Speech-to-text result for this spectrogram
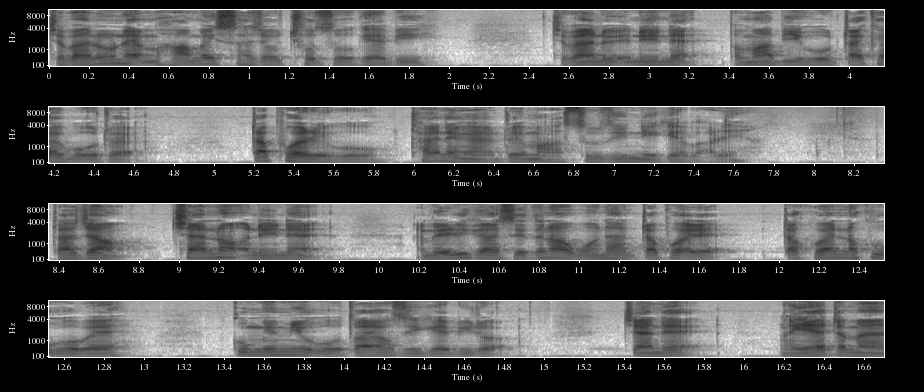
ဂျပန်တို့နဲ့မဟာမိတ်စာချုပ်ချုပ်ဆိုခဲ့ပြီးဂျပန်တွေအနေနဲ့ဗမာပြည်ကိုတိုက်ခိုက်ဖို့အတွက်တပ်ဖွဲ့တွေကိုထိုင်းနိုင်ငံအတွင်းမှာစုစည်းနေခဲ့ပါတယ်။ဒါကြောင့်ချန်နော့အနေနဲ့ အမေရိကန်စေတနာဝန်ထမ်းတပ်ဖွဲ့တဲ့တပ်ခွဲနှစ်ခုကိုပဲကုမင်းမျိုးကိုတွားရောက်စေခဲ့ပြီးတော့ကျန်တဲ့ငရဲတမန်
